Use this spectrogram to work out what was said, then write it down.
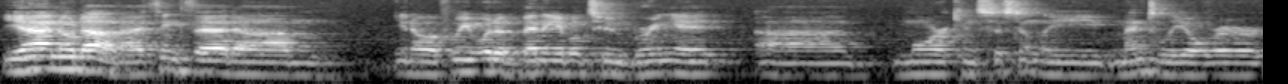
Yeah, no doubt. I think that um, you know if we would have been able to bring it uh, more consistently mentally over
